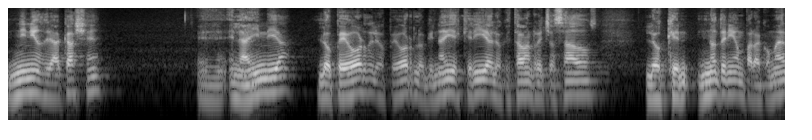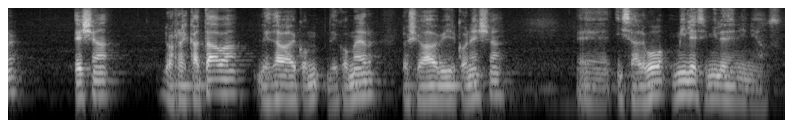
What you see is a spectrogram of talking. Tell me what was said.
niños de la calle eh, en la India, lo peor de lo peor, lo que nadie quería, los que estaban rechazados, los que no tenían para comer. Ella los rescataba, les daba de, comer, los llevaba a vivir con ella eh, y salvó miles y miles de niños.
